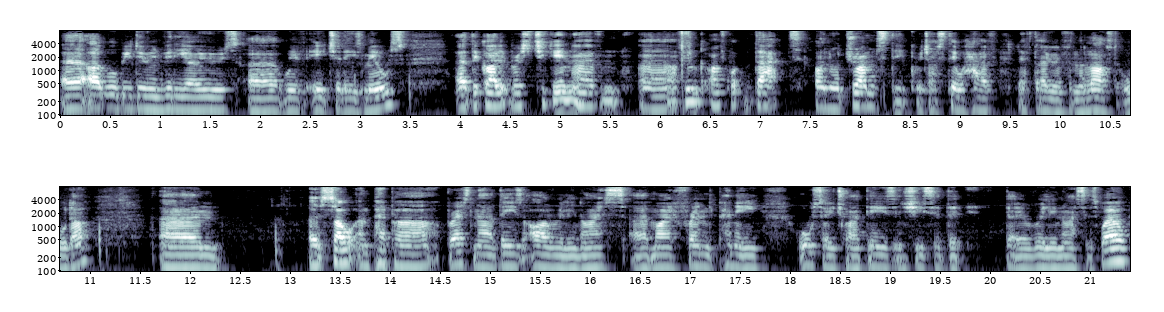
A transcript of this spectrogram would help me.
Uh, i will be doing videos uh, with each of these meals uh, the garlic breast chicken. I haven't uh, i think i've got that on a drumstick which i still have left over from the last order. Um, uh, salt and pepper breast. Now these are really nice. Uh, my friend penny also tried these and she said that they are really nice as well.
